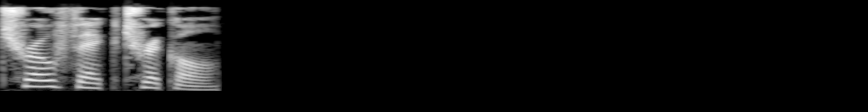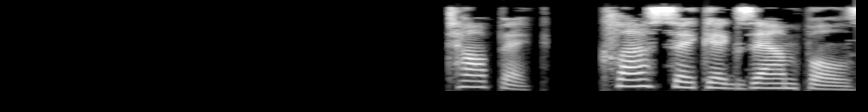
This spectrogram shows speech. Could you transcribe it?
trophic trickle. Topic Classic examples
